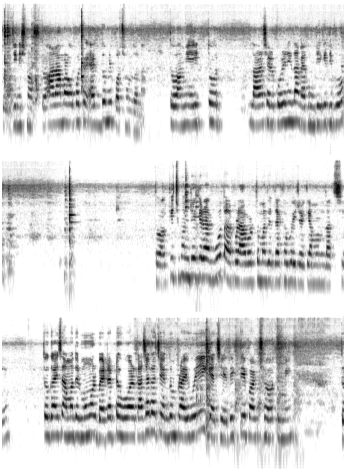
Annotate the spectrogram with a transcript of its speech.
তো জিনিস নষ্ট। আর আমার অপচয় একদমই পছন্দ না। তো আমি এই তো লাড়াচাড়া করে নিলাম, এখন ঢেকে দিব। তো কিছুক্ষণ ঢেকে রাখব, তারপরে আবার তোমাদের দেখাবো এটা কেমন লাগছে। তো গাইস আমাদের মোমোর ব্যাটারটা হওয়ার কাছাকাছি একদম প্রায় হয়েই গেছে, দেখতেই পারছ তুমি। তো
